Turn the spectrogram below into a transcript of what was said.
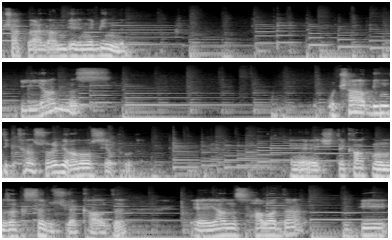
uçaklardan birine bindim. Yalnız uçağa bindikten sonra bir anons yapıldı. Ee, işte kalkmamıza kısa bir süre kaldı. Ee, yalnız havada bir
